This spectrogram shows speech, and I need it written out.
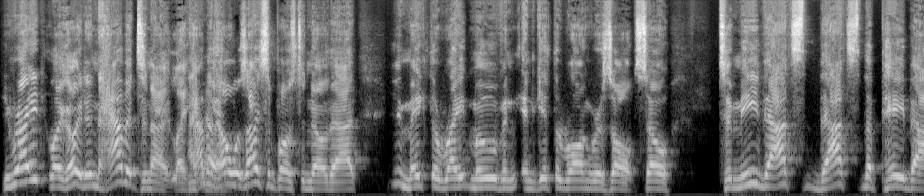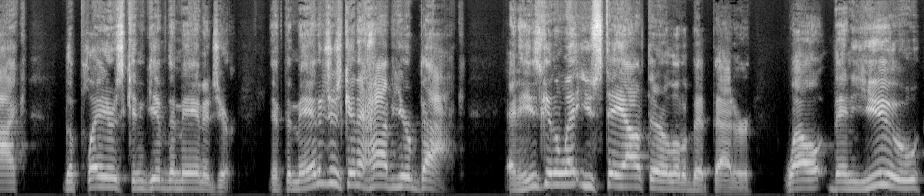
You right? Like, oh, he didn't have it tonight. Like, how the hell was I supposed to know that? you make the right move and, and get the wrong result. So to me, that's that's the payback the players can give the manager. If the manager's going to have your back and he's going to let you stay out there a little bit better, well, then you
